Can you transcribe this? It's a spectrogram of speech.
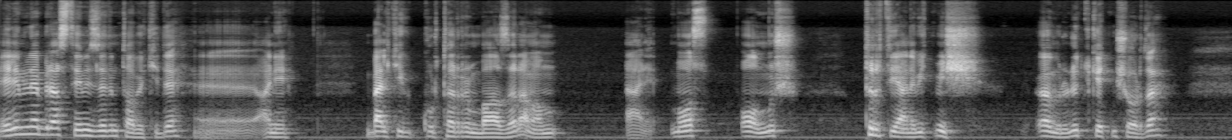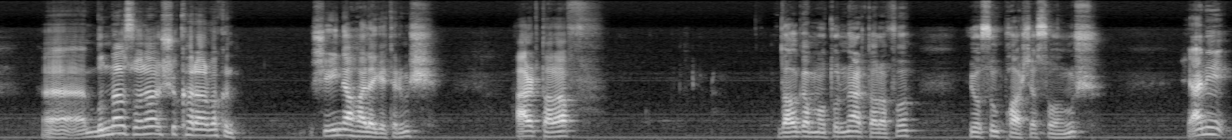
Elimle biraz temizledim tabii ki de. Ee, hani belki kurtarırım bazıları ama yani mos olmuş tırt yani bitmiş. Ömrünü tüketmiş orada. Ee, bundan sonra şu karar bakın. Şeyi ne hale getirmiş. Her taraf dalga motorunun her tarafı yosun parçası olmuş. Yani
